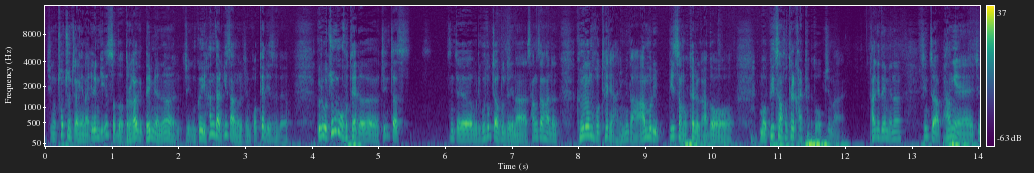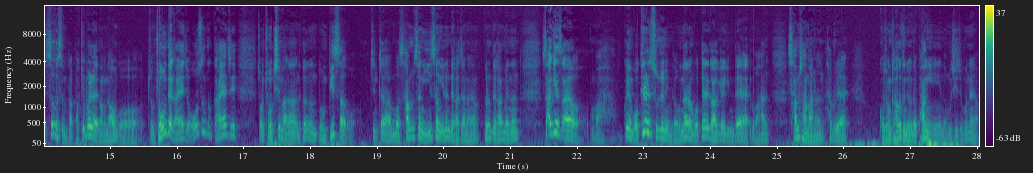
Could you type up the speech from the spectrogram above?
지금 초청장이나 이런 게 있어도 들어가게 되면은 지금 거의 한 달 이상을 지금 호텔에 있어야 돼요. 그리고 중국 호텔은 진짜 진짜 우리 구독자분들이나 상상하는 그런 호텔이 아닙니다. 아무리 비싼 호텔을 가도 뭐 비싼 호텔 갈 필요도 없지만 가게 되면은 진짜 방에 썩었습니다. 바퀴벌레 방 나오고 좀 좋은 데 가야지 5성급 가야지 좀 좋지만은 그건 너무 비싸고 진짜 뭐 삼성, 이성 이런 데 가잖아요. 그런 데 가면은 싸긴 싸요. 막 그냥 모텔 수준입니다. 우리나라 모텔 가격인데 뭐 한 3, 4만 원 하루에 그 정도 하거든요. 근데 방이 너무 지저분해요.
